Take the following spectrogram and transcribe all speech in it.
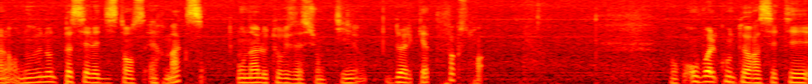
Alors, nous venons de passer la distance Air Max. On a l'autorisation de tir de L4 Fox 3. Donc, on voit le compteur ACT euh,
